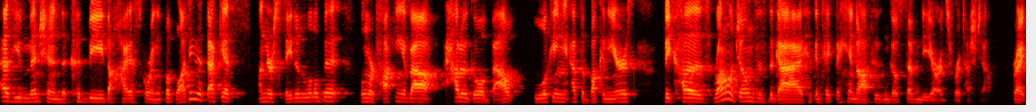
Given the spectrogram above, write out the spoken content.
as you mentioned, that could be the highest scoring in football. I think that that gets understated a little bit when we're talking about how to go about looking at the Buccaneers because Ronald Jones is the guy who can take the handoff, who can go 70 yards for a touchdown, right?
